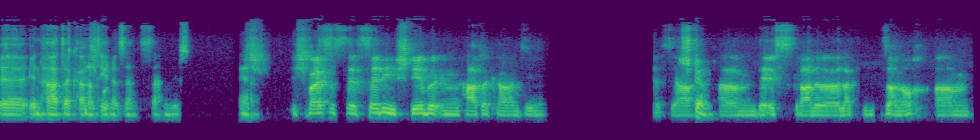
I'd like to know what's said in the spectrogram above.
äh, in harter Quarantäne ich, sind, sagen wir es. Ja. Ich, ich, weiß, dass der Sadie Stäbe in harter Quarantäne ist. Ja. Stimmt. Ähm, der ist gerade Lucky Loser noch, ähm,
